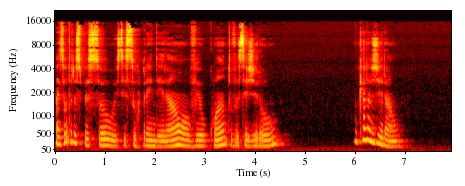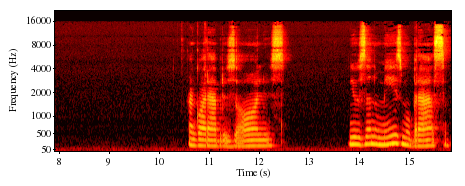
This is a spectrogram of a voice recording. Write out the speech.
As outras pessoas se surpreenderão ao ver o quanto você girou. O que elas dirão? Agora abre os olhos e, usando o mesmo braço,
